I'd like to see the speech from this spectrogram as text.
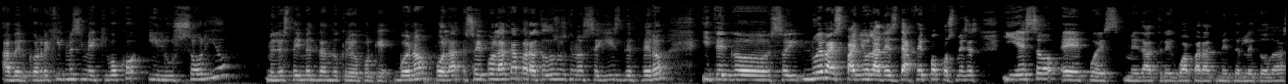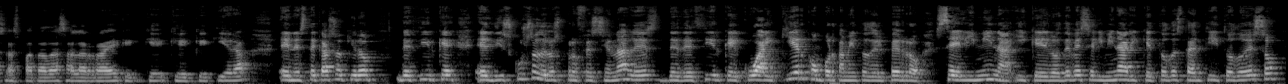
a ver, corregidme si me equivoco, ilusorio me lo estoy inventando, creo, porque, bueno, soy polaca para todos los que nos seguís de cero y tengo, soy nueva española desde hace pocos meses y eso, eh, pues, me da tregua para meterle todas las patadas a la RAE que, que, que, quiera. En este caso, quiero decir que el discurso de los profesionales de decir que cualquier comportamiento del perro se elimina y que lo debes eliminar y que todo está en ti y todo eso,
